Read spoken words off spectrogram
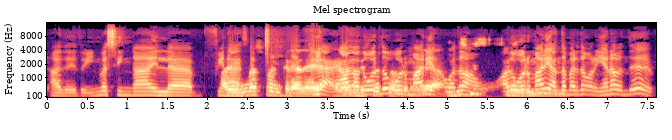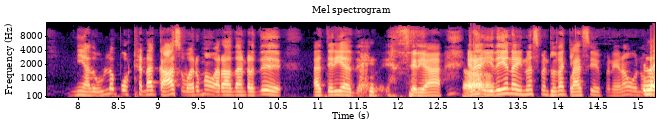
அது இது இன்வெஸ்டிங்கா இல்ல இன்வெஸ்ட்மெண்ட் கிடையாது. இல்ல அது வந்து ஒரு மாதிரி அது ஒரு மாதிரி அந்த மாதிரி தான் வரும். ஏன்னா வந்து நீ அது உள்ள போட்டேன்னா காசு வருமா வராதான்றது அது தெரியாது. சரியா? ஏன்னா. இதையே நான் இன்வெஸ்ட்மெண்ட்ல தான் கிளாசிஃபை பண்ணேன். ஒண்ணு இல்ல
